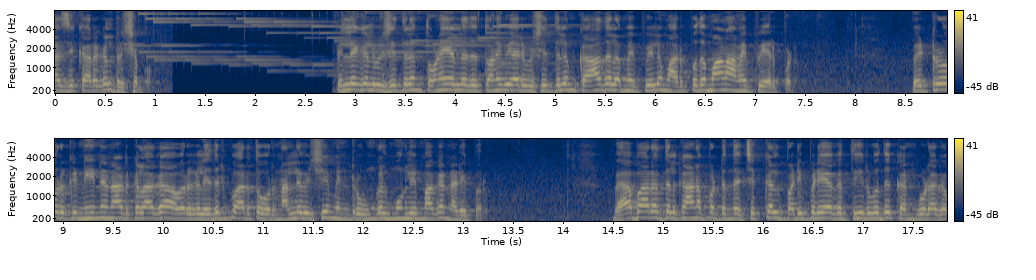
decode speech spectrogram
ராசிக்காரர்கள் ரிஷபம். பிள்ளைகள் விஷயத்திலும் துணை அல்லது துணைவியார் விஷயத்திலும் காதல் அமைப்பிலும் அற்புதமான அமைப்பு ஏற்படும். பெற்றோருக்கு நீண்ட நாட்களாக அவர்கள் எதிர்பார்த்த ஒரு நல்ல விஷயம் இன்று உங்கள் மூலியமாக நடைபெறும். வியாபாரத்தில் காணப்பட்டிருந்த சிக்கல் படிப்படியாக தீர்வது கண்கூடாக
